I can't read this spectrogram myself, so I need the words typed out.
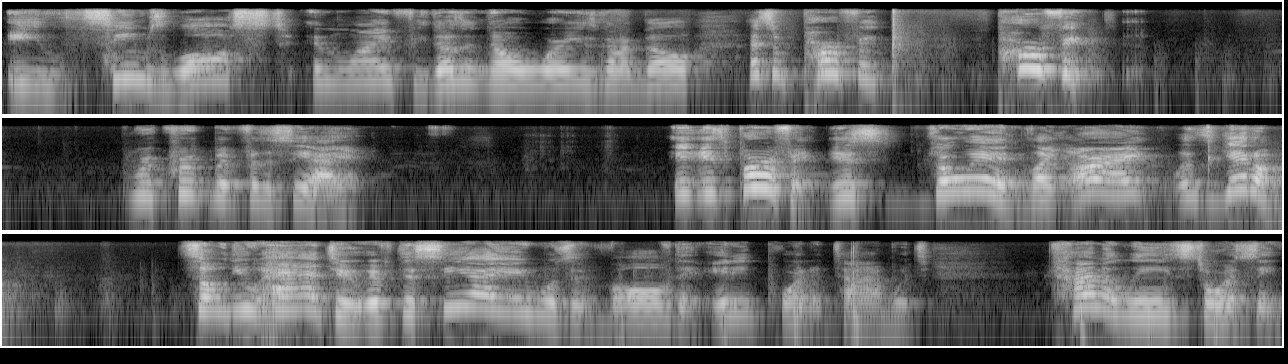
he seems lost in life. He doesn't know where he's to go. That's a perfect, perfect recruitment for the CIA. It's perfect. Just go in. Like, all right, let's get him. So you had to. If the CIA was involved at any point in time, which kind of leans towards they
